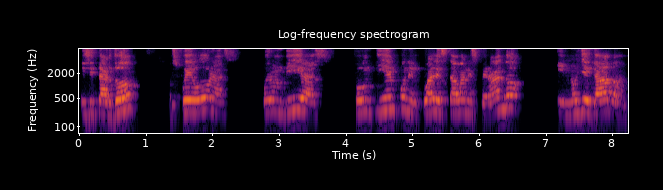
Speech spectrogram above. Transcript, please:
Y si tardó, pues fue horas, fueron días, fue un tiempo en el cual estaban esperando y no llegaba,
